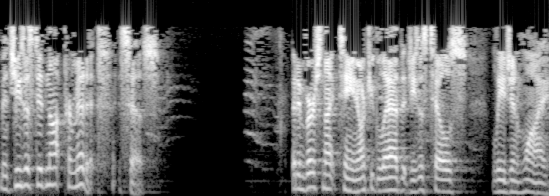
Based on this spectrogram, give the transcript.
But Jesus did not permit it, it says. But in verse 19, aren't you glad that Jesus tells Legion why?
